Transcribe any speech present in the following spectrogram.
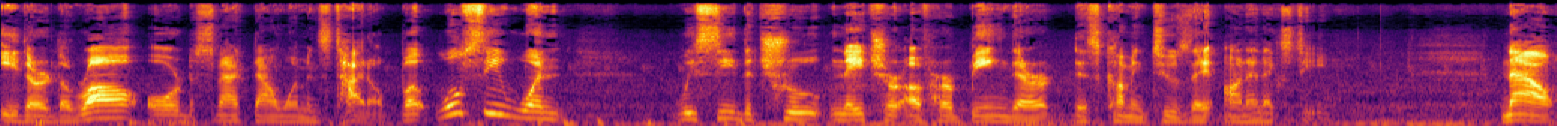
either the Raw or the SmackDown Women's title. But we'll see when we see the true nature of her being there this coming Tuesday on NXT. Now,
